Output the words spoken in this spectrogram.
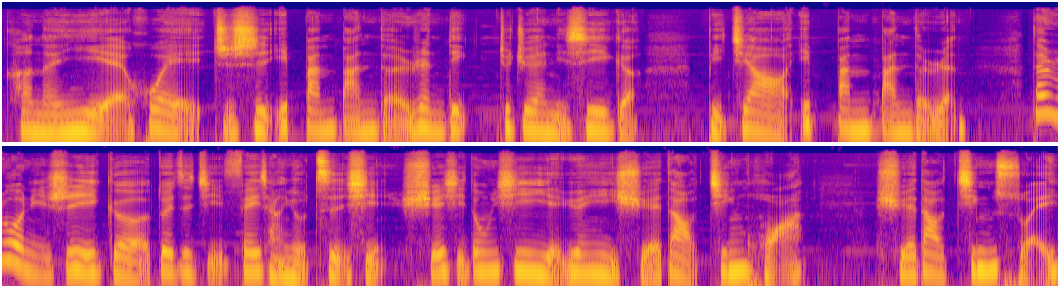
可能也会只是一般般的认定，就觉得你是一个比较一般般的人。但如果你是一个对自己非常有自信，学习东西也愿意学到精华、学到精髓，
